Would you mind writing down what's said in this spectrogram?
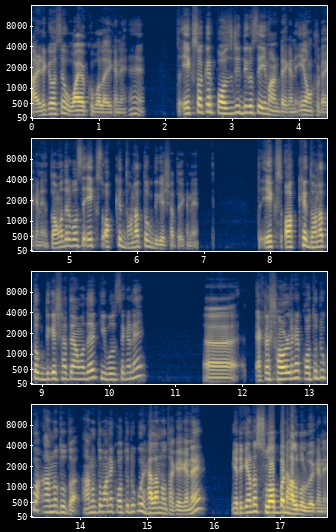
আর এটাকে হচ্ছে ওয়াই অক্ষ বলা হয় এখানে হ্যাঁ? তো এক্স অক্ষের পজিটিভ দিক হচ্ছে এই মানটা এখানে, এই অংশটা এখানে। তো আমাদের বলছে এক্স অক্ষের ধনাত্মক দিকের সাথে এখানে। তো এক্স অক্ষের ধনাত্মক দিকের সাথে আমাদের কি বলছে এখানে? একটা সরলরেখা কতটুকু আনততা আনত মানে কতটুকু হেলানো থাকে এখানে? এটাকে আমরা স্লব বা ঢাল বলব এখানে।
